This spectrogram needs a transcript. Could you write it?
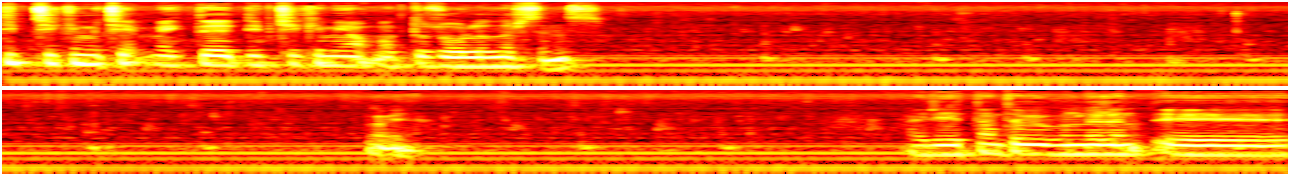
dip çekimi çekmekte, dip çekimi yapmakta zorlanırsınız. Böyle. Ayrıca tabii bunların eee,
